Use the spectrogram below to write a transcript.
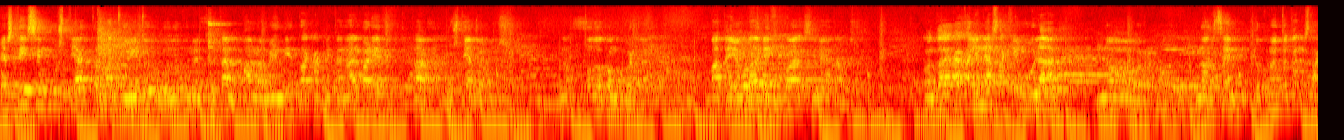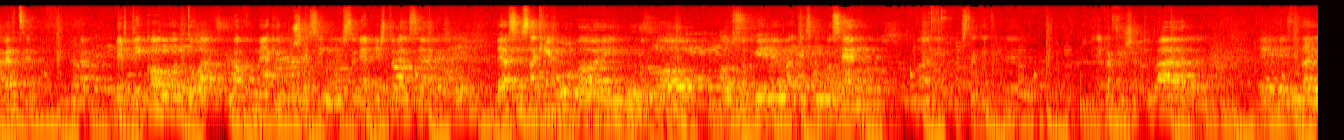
Beste izen guztiak tomatu ditugu dokumentuetan, Pablo Mendieta, Kapitan Álvarez, eta guztiak, bueno, no? todo concuerda. Batallon Madridkoak ziren eta guztiak. Konta Catalina ez dakigula nor, nor zen, dokumentuetan ez agertzen. Bertiko kontua, emakumeak ikusi ezin historia, historian zehar, ez? Beraz ez dakigu, ba hori, inguruko auzokiren bat izango zen, ba hori, ez dakik, e, errefusatu bat, e, duran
